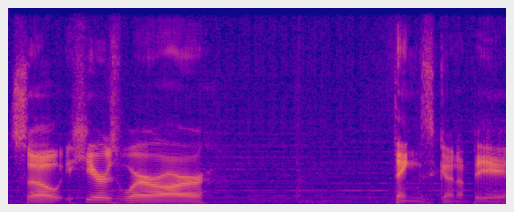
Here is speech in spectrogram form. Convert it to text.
so here's where our thing's gonna be.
